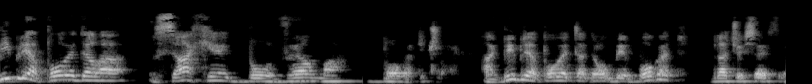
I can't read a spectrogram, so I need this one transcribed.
Biblija povedala Zahej bol veoma bogati čovjek. A Biblija poveda da on bio bogat, braćo i sestre,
